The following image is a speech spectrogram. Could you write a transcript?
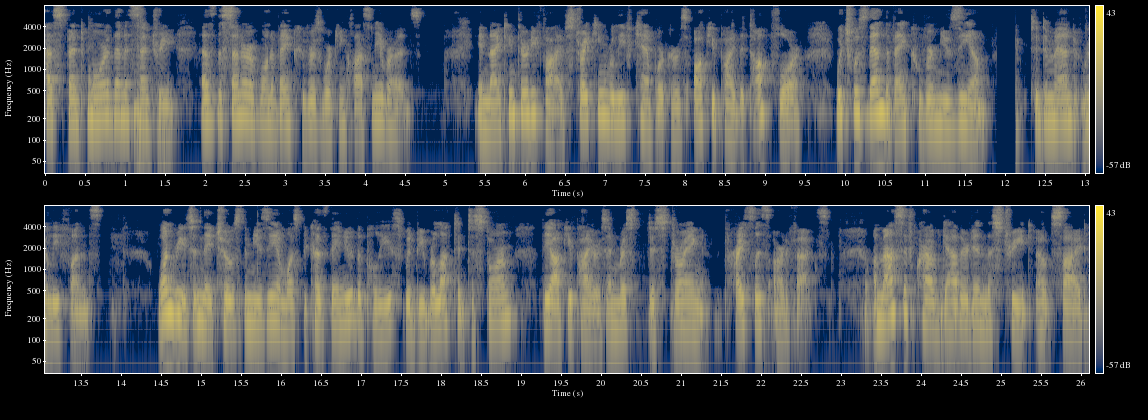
has spent more than a century as the center of one of Vancouver's working class neighborhoods. In 1935, striking relief camp workers occupied the top floor, which was then the Vancouver Museum, to demand relief funds. One reason they chose the museum was because they knew the police would be reluctant to storm the occupiers and risk destroying priceless artifacts. A massive crowd gathered in the street outside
